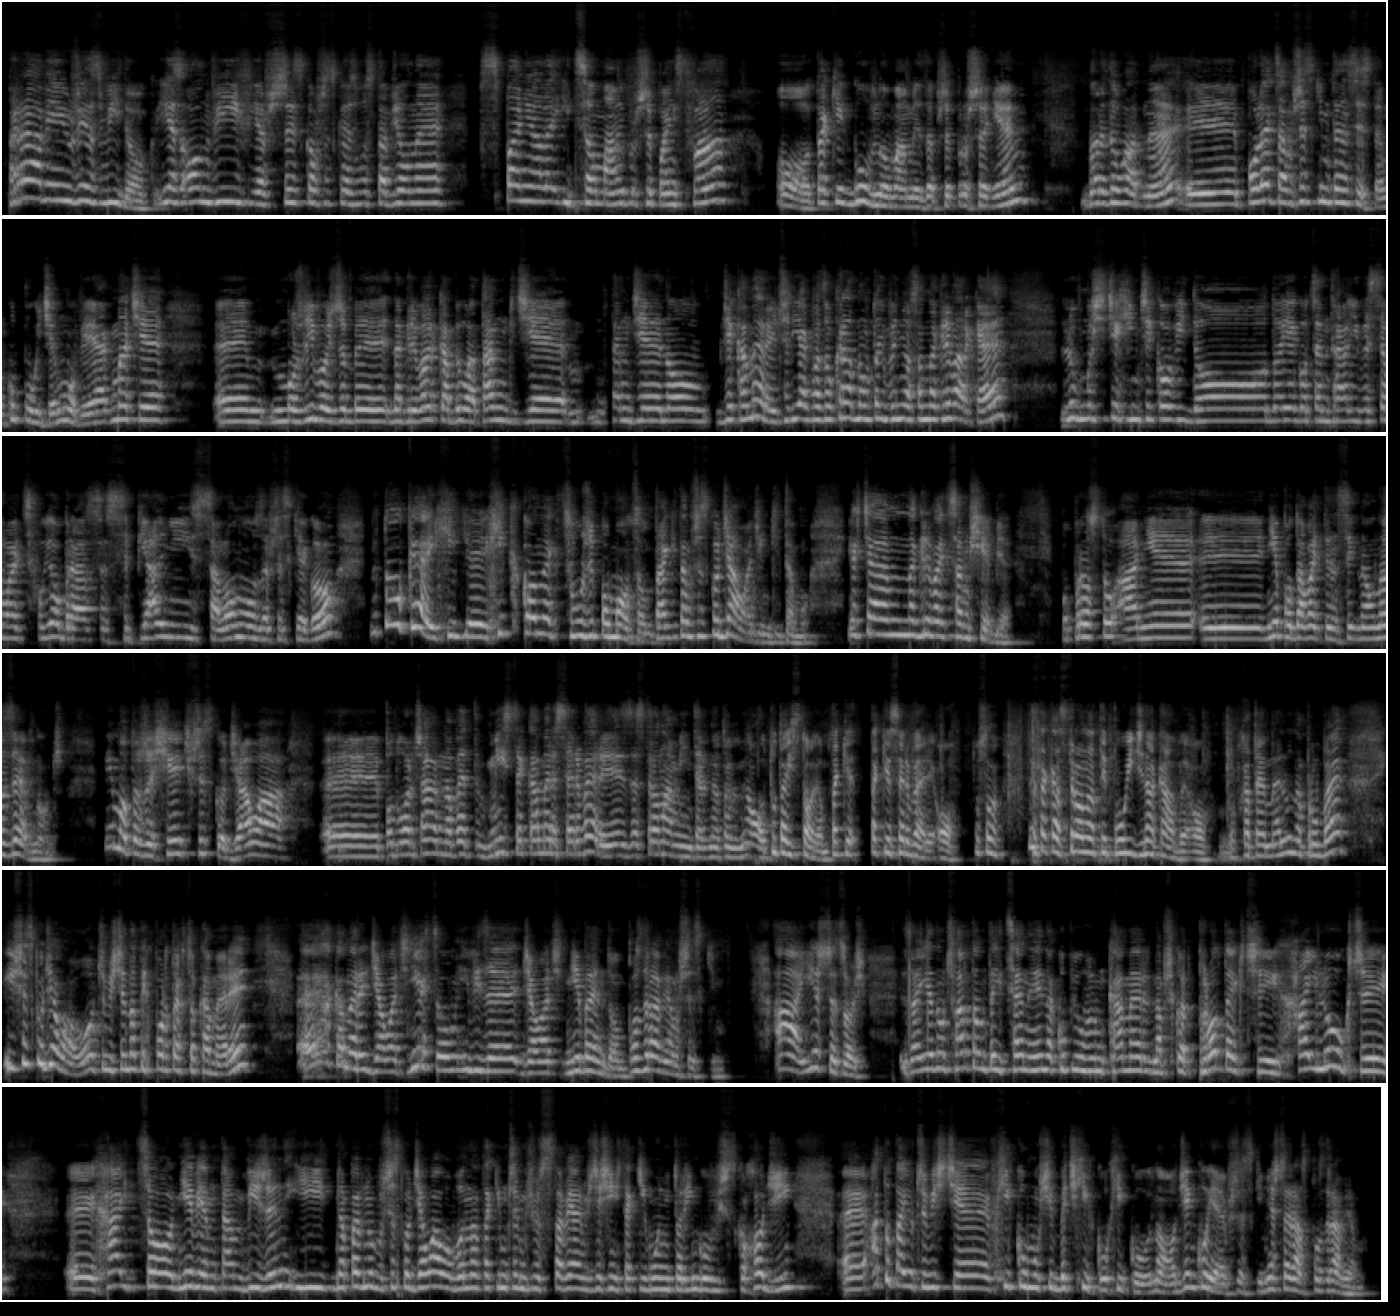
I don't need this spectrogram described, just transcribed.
prawie już jest widok. Jest OnVIF, jest wszystko, wszystko jest ustawione. Wspaniale. I co mamy, proszę Państwa? O, takie gówno mamy za przeproszeniem. Bardzo ładne. Yy, polecam wszystkim ten system. Kupujcie, mówię. Jak macie em, możliwość, żeby nagrywarka była tam, gdzie, tam gdzie, no, gdzie kamery, czyli jak was okradną, to i wyniosą nagrywarkę, lub musicie Chińczykowi do, do jego centrali wysyłać swój obraz z sypialni, z salonu, ze wszystkiego, no to okej, okay. Hik Connect służy pomocą, tak? I tam wszystko działa dzięki temu. Ja chciałem nagrywać sam siebie, po prostu, a nie, yy, nie podawać ten sygnał na zewnątrz. Mimo to, że sieć, wszystko działa, e, podłączałem nawet w miejsce kamer serwery ze stronami internetowymi. O, tutaj stoją takie, takie serwery. O, tu są, to jest taka strona typu idź na kawę. O, w HTML-u na próbę i wszystko działało. Oczywiście na tych portach co kamery, e, a kamery działać nie chcą i widzę działać nie będą. Pozdrawiam wszystkim. A, jeszcze coś. Za jedną czwartą tej ceny nakupiłbym kamer na przykład Protect, czy Look, czy y, High co, nie wiem, tam Vision i na pewno by wszystko działało, bo na takim czymś już stawiałem z 10 takich monitoringów i wszystko chodzi. E, A tutaj oczywiście w Hiku musi być Hiku, Hiku. No, dziękuję wszystkim. Jeszcze raz pozdrawiam.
